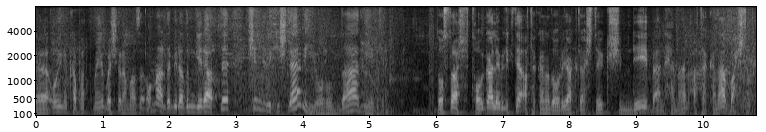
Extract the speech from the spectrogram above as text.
E, oyunu kapatmayı başaramazlar. Onlar da bir adım geri attı. Şimdilik işler yolunda diyebilirim. Dostlar Tolga ile birlikte Atakan'a doğru yaklaştık. Şimdi ben hemen Atakan'a başladım.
